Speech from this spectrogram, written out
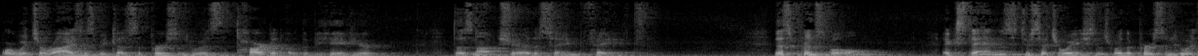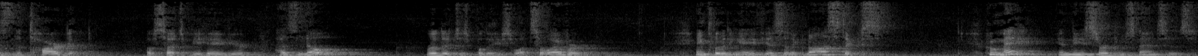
or which arises because the person who is the target of the behavior does not share the same faith. This principle extends to situations where the person who is the target of such behavior has no religious beliefs whatsoever, including atheists and agnostics, who may, in these circumstances,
